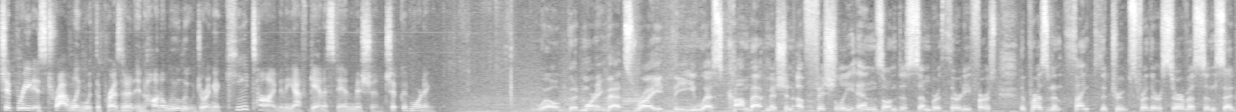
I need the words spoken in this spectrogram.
Chip Reid is traveling with the president in Honolulu during a key time in the Afghanistan mission. Chip, good morning. Well, good morning. That's right. The U.S. combat mission officially ends on December 31st. The president thanked the troops for their service and said,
